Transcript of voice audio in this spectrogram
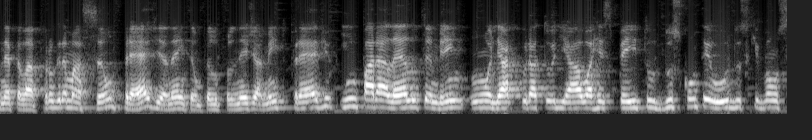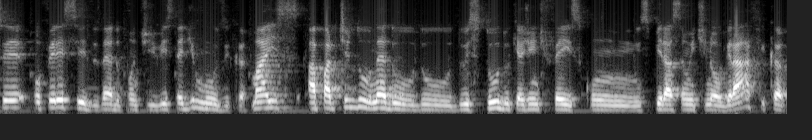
né, pela programação prévia, né? Então pelo planejamento prévio e em paralelo também um olhar curatorial a respeito dos conteúdos que vão ser oferecidos, né? Do ponto de vista de música. Mas a partir do, né, do, do, do estudo que a gente fez com inspiração etnográfica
